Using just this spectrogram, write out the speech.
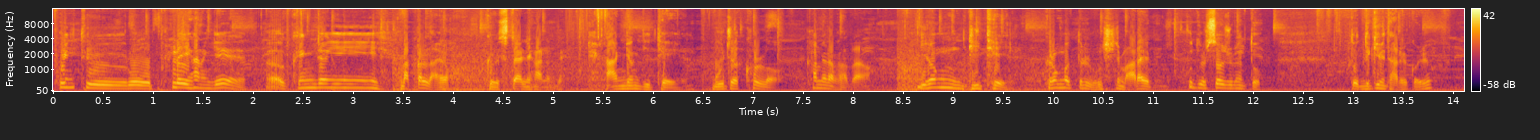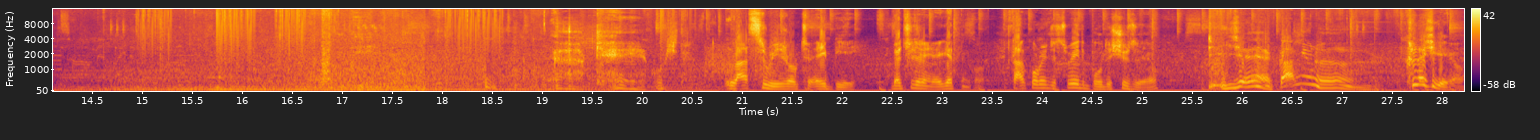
포인트로 플레이하는 게 어, 굉장히 맛깔나요 그 스타일링 하는데 안경 디테일 모자 컬러 카메라 가방 이런 디테일 그런 것들을 놓치지 말아야 됩니다 후드를 써주면 또 또 느낌이 다를걸요? 오케이 봅시다. 라스트 리조트 AB 며칠 전에 얘기했던 거. 다크오렌지 스웨이드 보드 슈즈예요? 이제 까뮤는 클래식이에요.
